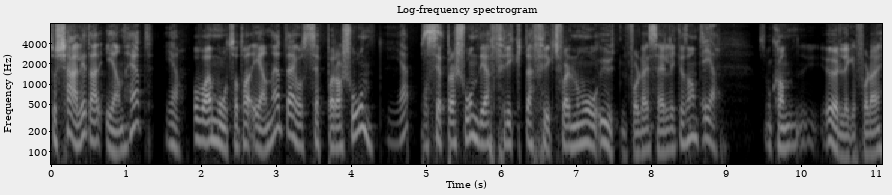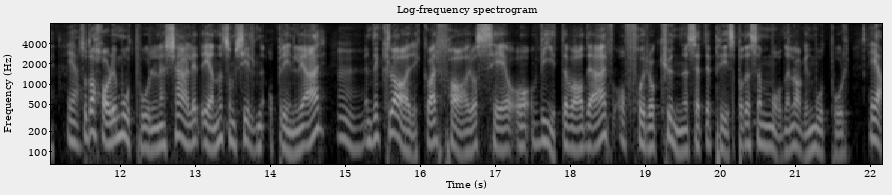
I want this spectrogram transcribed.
Så kjærlighet er enhet. Ja. Og hva er motsatt av enhet? Det er jo separasjon. Yep. Og separasjon det er frykt. Det er frykt for noe utenfor deg selv. ikke sant? Ja. Som kan ødelegge for deg. Ja. Så da har du motpolene. Kjærlighet, enhet, som kilden opprinnelig er. Mm. Men den klarer ikke å erfare og se og vite hva det er. Og for å kunne sette pris på det, så må den lage en motpol. Ja.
